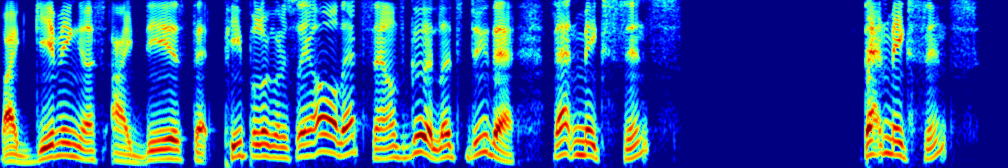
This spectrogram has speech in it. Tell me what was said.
by giving us ideas that people are going to say, oh, that sounds good. Let's do that. That makes sense. That makes sense.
